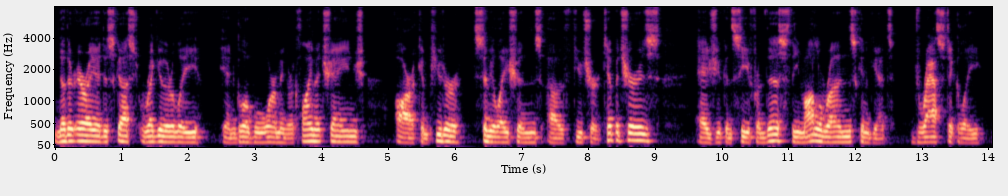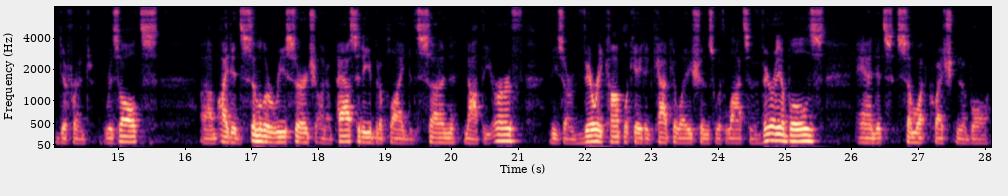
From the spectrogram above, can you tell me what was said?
Another area discussed regularly in global warming or climate change are computer simulations of future temperatures. As you can see from this, the model runs can get drastically different results. Um, I did similar research on opacity, but applied to the sun, not the earth. These are very complicated calculations with lots of variables, and it's somewhat questionable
